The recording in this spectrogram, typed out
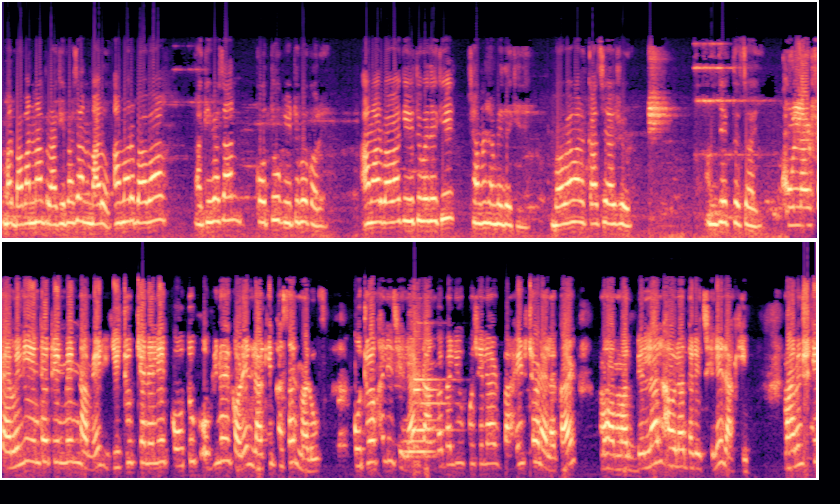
আমার বাবার নাম রাকিব হাসান মারো আমার বাবা রাকিব হাসান কৌতুক ইউটিউবে করে। আমার বাবাকে ইউটিউবে দেখি, সামনাসামনি দেখি বাবা আমার কাছে আসুক। আমি দেখতে চাই। খুলনার ফ্যামিলি এন্টারটেনমেন্ট নামের ইউটিউব চ্যানেলে কৌতুক অভিনয় করেন রাকিব হাসান মারুফ। পটুয়াখালী জেলার রাঙ্গাবালী উপজেলার বাহিরচর এলাকার মোহাম্মদ বেল্লাল হাওলাদারের ছেলে রাকিব। মানুষকে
